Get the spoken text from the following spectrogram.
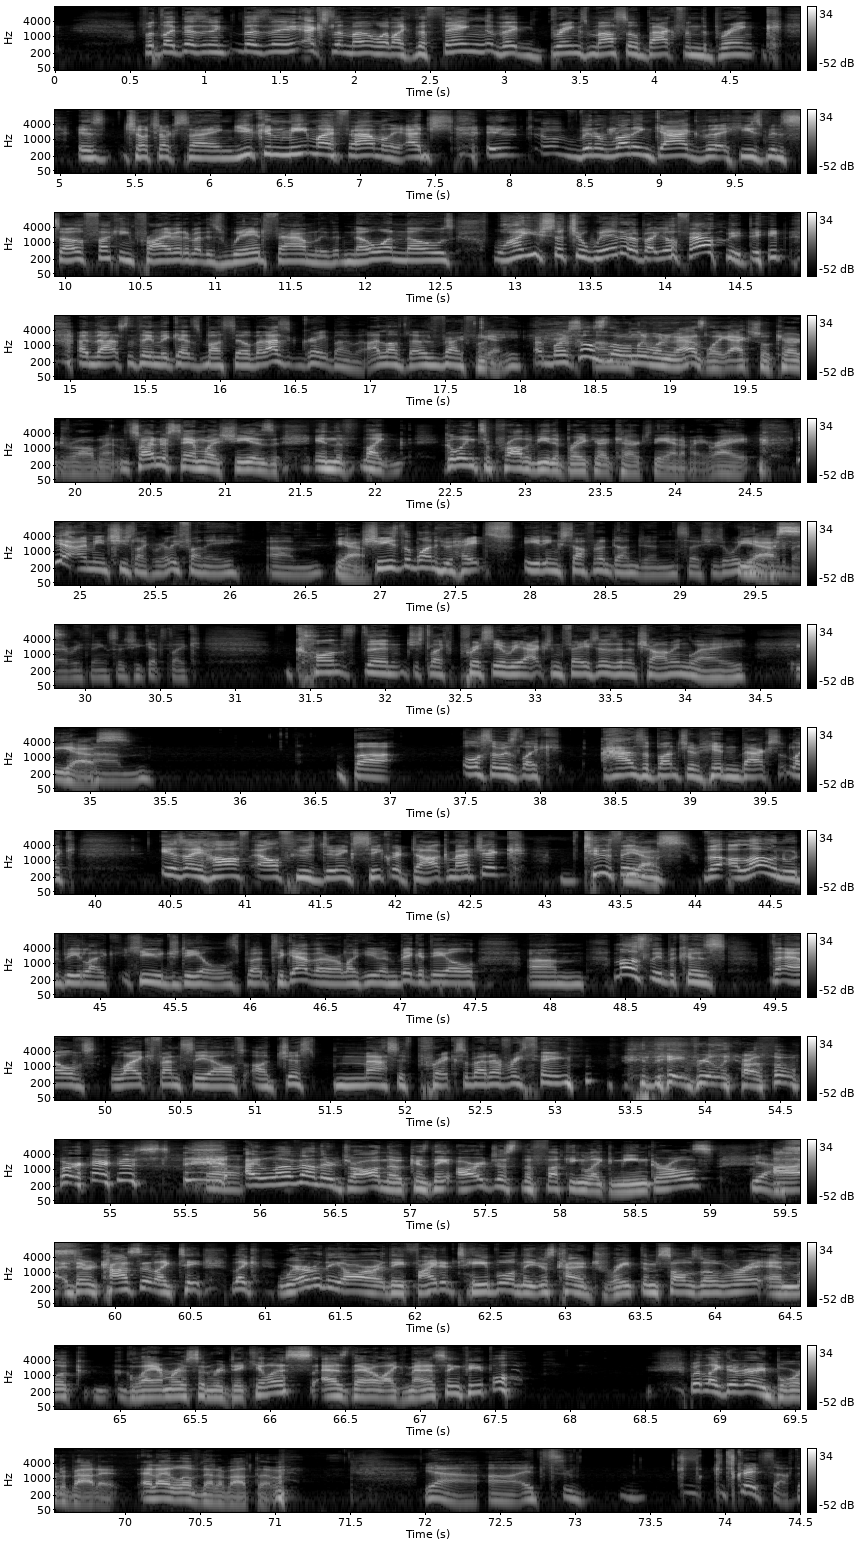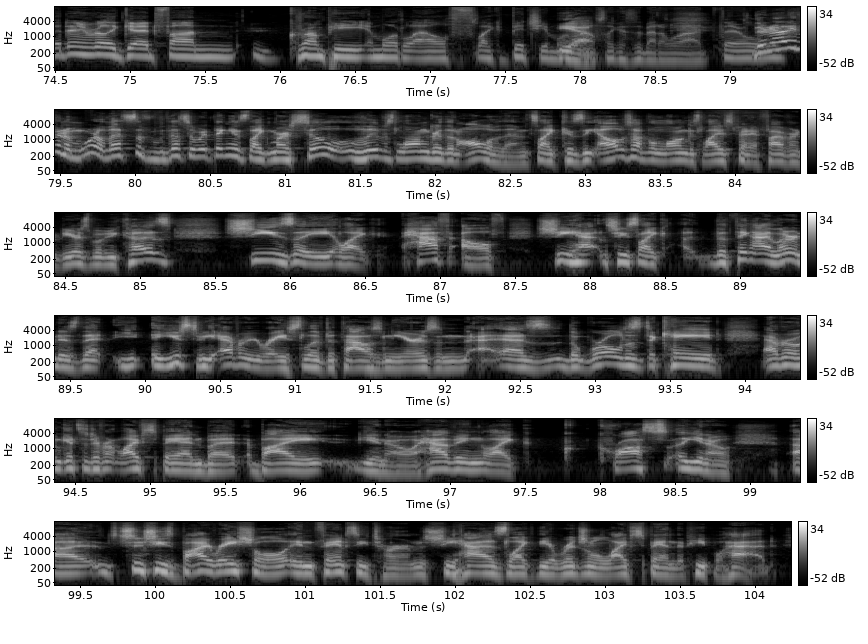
But like, there's an there's an excellent moment where like the thing that brings Marcille back from the brink is Chilchuck saying, "You can meet my family." And it's been a running gag that he's been so fucking private about this weird family that no one knows why are you such a weirdo about your family, dude. And that's the thing that gets Marcille. But that's a great moment. I love that. It was very funny. Uh, Marcille's the only one who has like actual character development, so I understand why she is in the like going to probably be the breakout character of the anime, right? Yeah, I mean, she's like really funny. Um, Yeah. she's the one who hates eating stuff in a dungeon, so she's always Yes. mad about everything. So she gets like constant, just like prissy reaction faces in a charming way. Yes. Um, but also is like has a bunch of hidden backs like is a half elf who's doing secret dark magic two things that alone would be like huge deals but together are like even bigger deal um mostly because the elves like fancy elves are just massive pricks about everything they really are the worst. I love how they're drawn though, because they are just the fucking like mean girls. Yes. Uh, they're constantly like ta- like wherever they are, they find a table and they just kind of drape themselves over it and look glamorous and ridiculous as they're like menacing people. But like they're very bored about it, and I love that about them. Yeah uh it's it's great stuff they're doing really good fun grumpy immortal elf like bitchy immortal Yeah. elves i guess is a better word they're, all, They're not even immortal. That's the that's the weird thing is like Marcel lives longer than all of them. It's like because the elves have the longest lifespan at 500 years, but because she's a like half elf, she has she's like the thing I learned is that y- it used to be every race lived a thousand years, and as the world is decayed, everyone gets a different lifespan. But by you know having like cross you know uh since she's biracial in fantasy terms she has like the original lifespan that people had.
